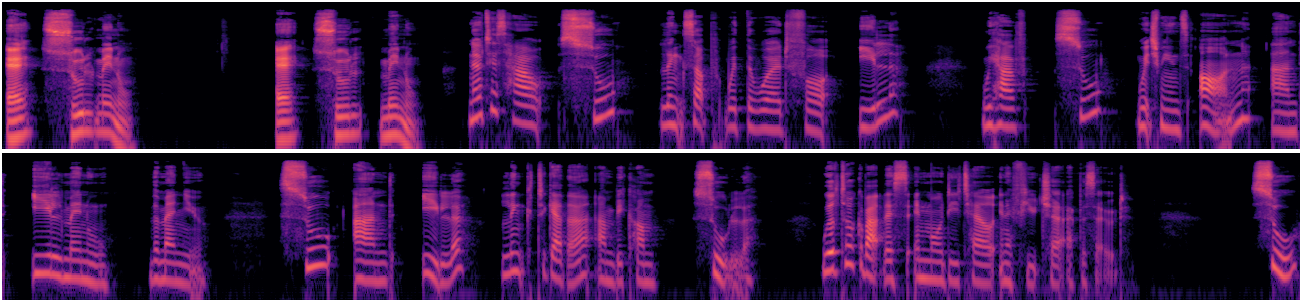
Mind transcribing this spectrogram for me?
È sul menù. È sul menù. Notice how su links up with the word for il. We have su, which means on, and il menu, the menu. Su and il link together and become sul. We'll talk about this in more detail in a future episode. Su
